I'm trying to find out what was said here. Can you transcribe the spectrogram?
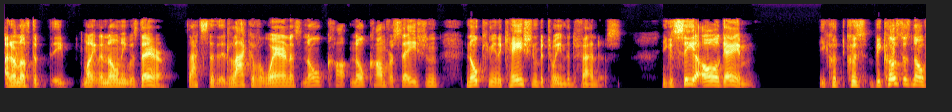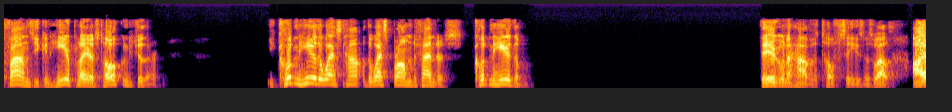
I don't know if the he might have known he was there. That's the, the lack of awareness, no co- no conversation, no communication between the defenders. You can see it all game. You could because because there's no fans, you can hear players talking to each other. You couldn't hear the West Ham, the West Brom defenders. Couldn't hear them. They're going to have a tough season as well. I,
